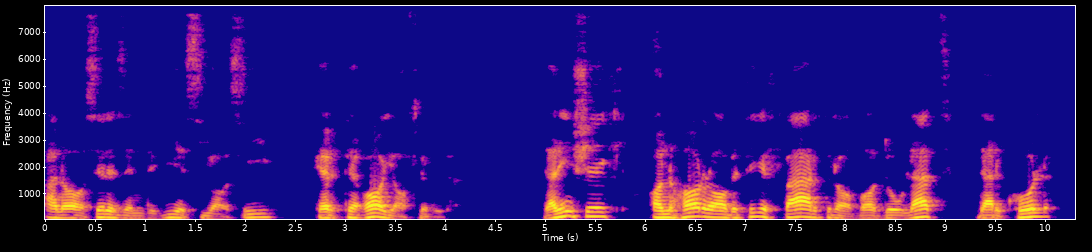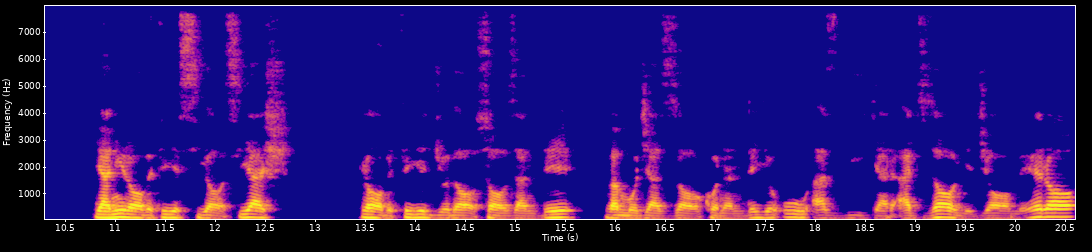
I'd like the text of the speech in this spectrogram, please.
عناصر زندگی سیاسی ارتقا یافته بودند. در این شکل آنها رابطه فرد را با دولت در کل یعنی رابطه سیاسیش رابطه جدا سازنده و مجزا کننده او از دیگر اجزای جامعه را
